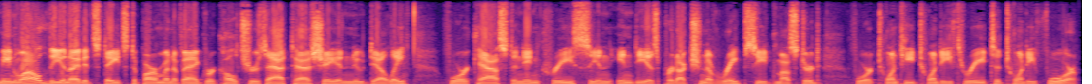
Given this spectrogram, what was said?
Meanwhile, the United States Department of Agriculture's attache in New Delhi forecast an increase in India's production of rapeseed mustard for 2023 to 24.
